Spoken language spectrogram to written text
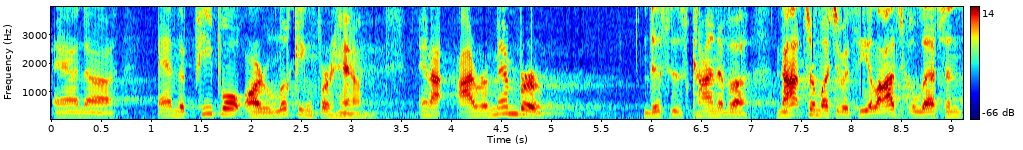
and, uh, and the people are looking for him. And I, I remember this is kind of a not so much of a theological lesson,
